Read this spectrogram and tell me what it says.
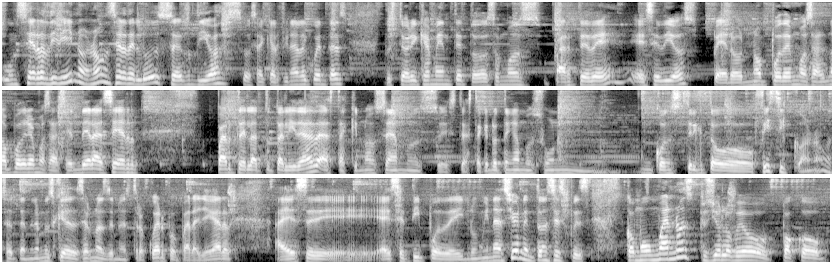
un ser divino, ¿no? Un ser de luz, ser Dios. O sea que al final de cuentas, pues teóricamente todos somos parte de ese Dios, pero no podemos, no podríamos ascender a ser parte de la totalidad hasta que no seamos, este, hasta que no tengamos un, un, constricto físico, ¿no? O sea, tendremos que deshacernos de nuestro cuerpo para llegar a ese, a ese tipo de iluminación. Entonces, pues, como humanos, pues yo lo veo poco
